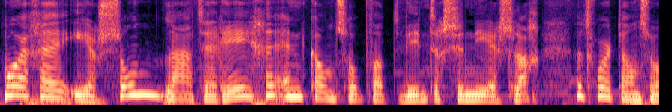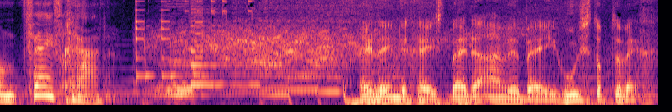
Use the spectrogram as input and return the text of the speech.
Morgen eerst zon, later regen en kans op wat winterse neerslag. Het wordt dan zo'n 5 graden. Helene de Geest bij de ANWB. Hoe is het op de weg?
